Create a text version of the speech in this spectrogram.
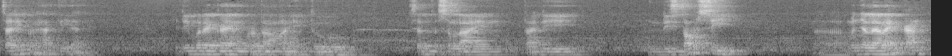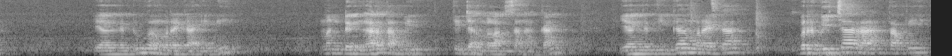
cari perhatian. Jadi mereka yang pertama itu selain tadi distorsi eh, menyelewengkan yang kedua mereka ini mendengar tapi tidak melaksanakan. Yang ketiga mereka berbicara tapi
